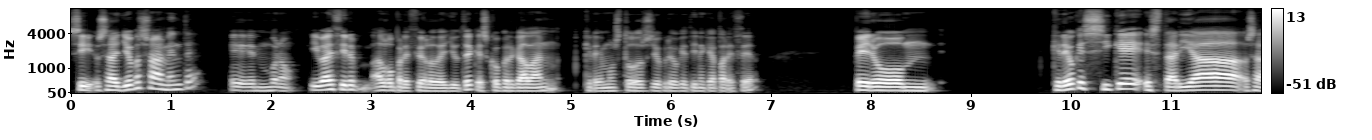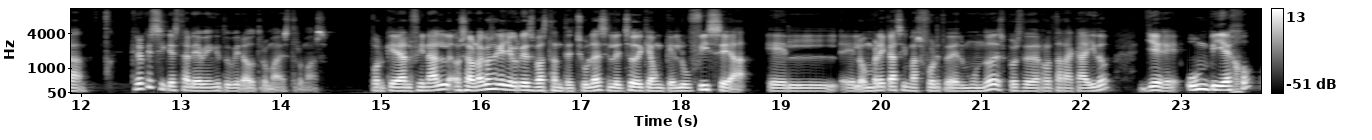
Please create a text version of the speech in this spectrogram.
Sí, o sea, yo personalmente, eh, bueno, iba a decir algo parecido a lo de Yute, que Scopper Gavan, creemos todos, yo creo que tiene que aparecer. Pero mm, creo que sí que estaría, o sea, creo que sí que estaría bien que tuviera otro maestro más. Porque al final, o sea, una cosa que yo creo que es bastante chula es el hecho de que aunque Luffy sea el, el hombre casi más fuerte del mundo después de derrotar a Kaido, llegue un viejo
